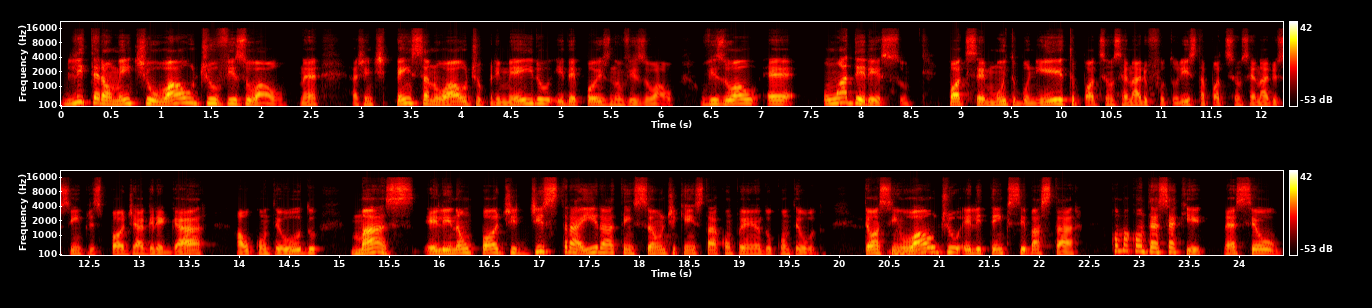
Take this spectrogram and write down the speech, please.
literalmente o audiovisual, né? A gente pensa no áudio primeiro e depois no visual. O visual é um adereço. Pode ser muito bonito, pode ser um cenário futurista, pode ser um cenário simples, pode agregar ao conteúdo, mas ele não pode distrair a atenção de quem está acompanhando o conteúdo. Então, assim, uhum. o áudio ele tem que se bastar, como acontece aqui, né? Se eu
